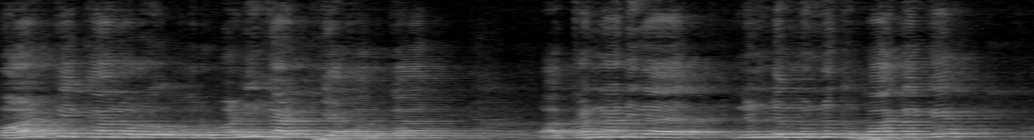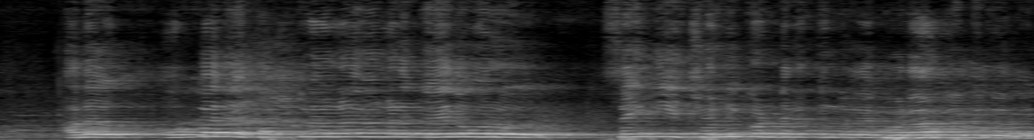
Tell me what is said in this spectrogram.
வாழ்க்கைக்கான ஒரு ஒரு வழிகாட்டியாக இருக்கா? க- கண்ணாடியில் நின்று முன்னுக்கு பார்க்க அது ஒவ்வொரு தத்துவங்களும் எங்களுக்கு ஏதோ ஒரு செய்தியை சொல்லிக் கொண்டிருக்கின்றதை போல இருக்கின்றது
